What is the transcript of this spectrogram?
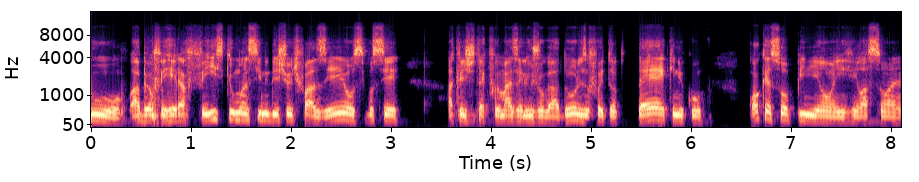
o Abel Ferreira fez que o Mancini deixou de fazer, ou se você acredita que foi mais ali os jogadores, não foi tanto técnico. Qual é a sua opinião aí em relação a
